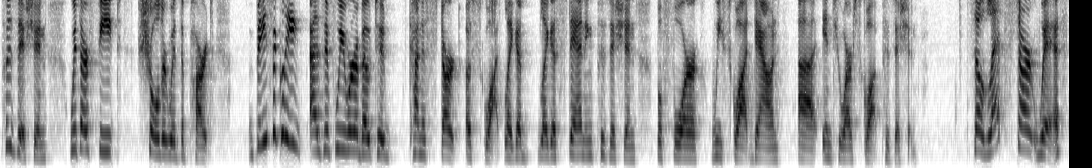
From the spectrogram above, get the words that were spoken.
position with our feet shoulder width apart, basically as if we were about to kind of start a squat, like a like a standing position before we squat down uh, into our squat position. So let's start with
